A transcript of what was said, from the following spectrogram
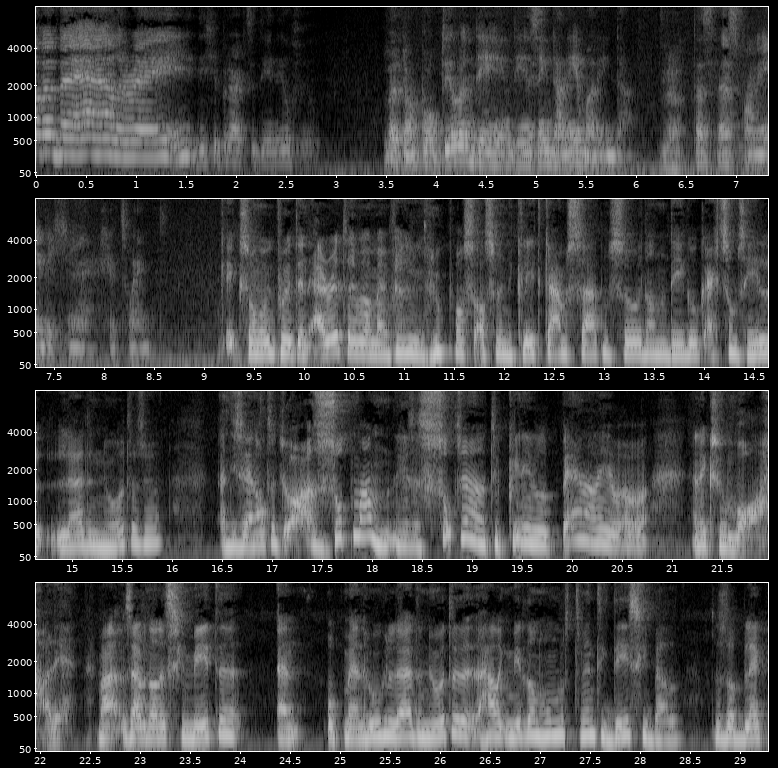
over Valerie? Die gebruikte die heel veel. Maar dan Bob Dylan, die, die zingt alleen maar in dat. Ja. Dat is, dat is volledig uh, getwangt. Ik zong ook bijvoorbeeld in Arid, waar mijn vroegere groep was. Als we in de kleedkamer zaten of zo, dan deed ik ook echt soms heel luide noten. Zo. En die zijn altijd, oh, zot man, je bent zot, ja, natuurlijk weet niet veel pijn. Allee, wa- wa." En ik zo, wow, allee. Maar ze hebben dan eens gemeten en op mijn hoge luide noten haal ik meer dan 120 decibel. Dus dat blijkt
